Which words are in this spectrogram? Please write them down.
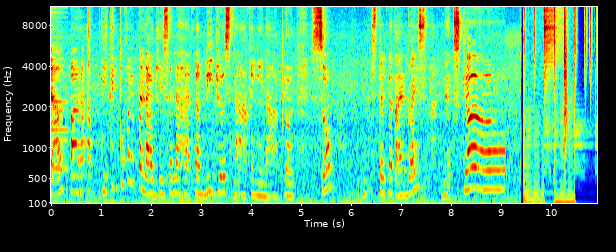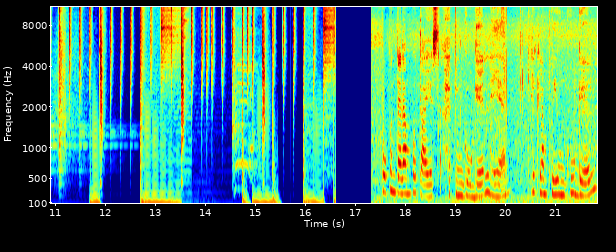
bell para updated po kayo palagi sa lahat ng videos na aking ina-upload. So, start na tayo guys. Let's go! Pupunta lang po tayo sa ating Google. Ayan. Click lang po yung Google.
